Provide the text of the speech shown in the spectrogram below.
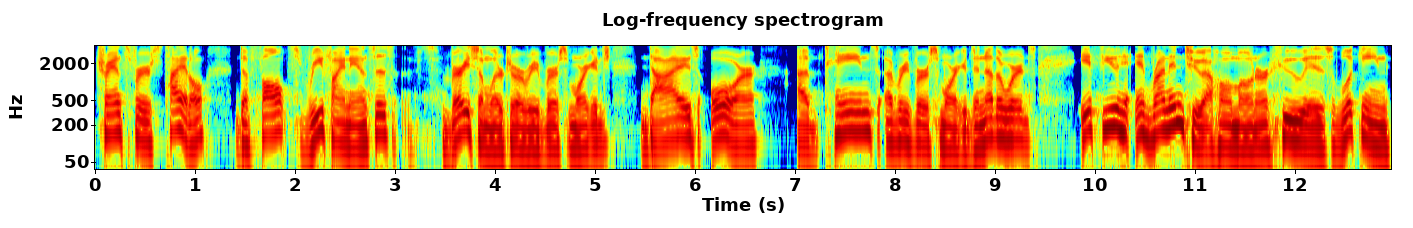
transfers title, defaults, refinances, very similar to a reverse mortgage, dies, or obtains a reverse mortgage. In other words, if you run into a homeowner who is looking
